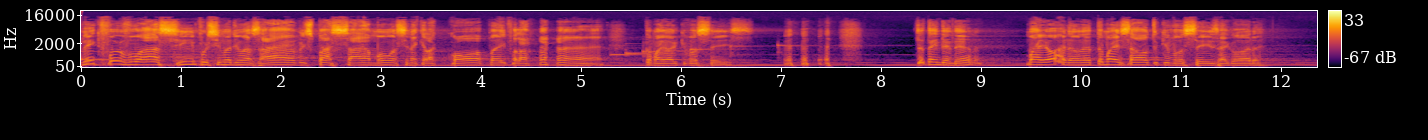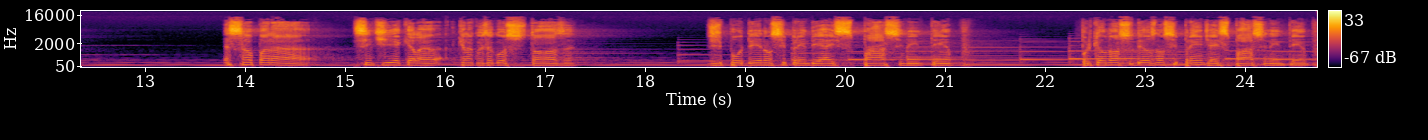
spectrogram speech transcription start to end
Nem que for voar assim por cima de umas árvores, passar a mão assim naquela copa e falar: estou maior que vocês. Você está entendendo? Maior não, né? Estou mais alto que vocês agora. É só para sentir aquela, aquela coisa gostosa de poder não se prender a espaço e nem tempo, porque o nosso Deus não se prende a espaço e nem tempo.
